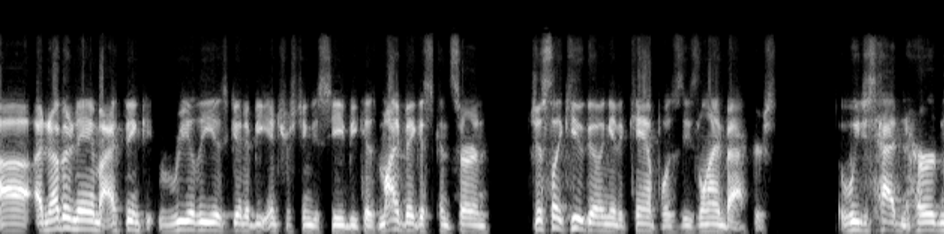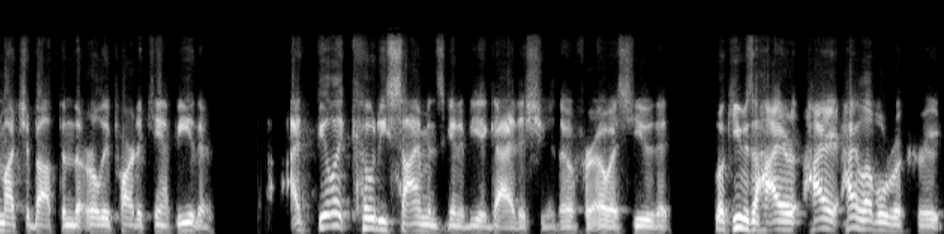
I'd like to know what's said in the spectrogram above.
Uh, another name I think really is going to be interesting to see because my biggest concern, just like you going into camp, was these linebackers. We just hadn't heard much about them the early part of camp either. I feel like Cody Simon's going to be a guy this year, though, for OSU. That look, he was a higher, high, high level recruit.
